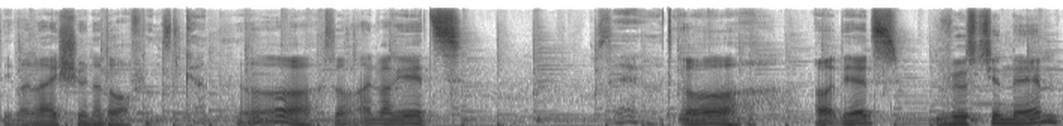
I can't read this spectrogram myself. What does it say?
die man gleich schöner drauf lunzen kann. Oh, so einfach geht's. Sehr gut. Oh, und jetzt Würstchen nehmen.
